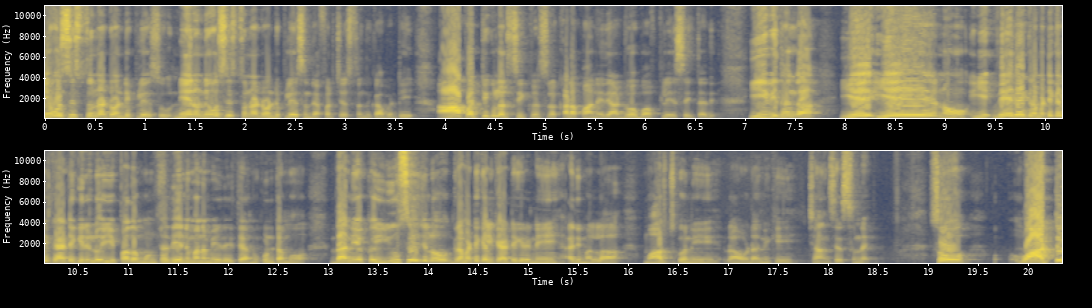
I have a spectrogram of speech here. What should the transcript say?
నివసిస్తున్నటువంటి ప్లేసు నేను నివసిస్తున్నటువంటి ప్లేస్ని రెఫర్ చేస్తుంది కాబట్టి ఆ పర్టికులర్ సీక్వెన్స్లో కడప అనేది అడ్వబ్ ఆఫ్ ప్లేస్ అవుతుంది. ఈ విధంగా ఏ ఏనో ఏ వేరే గ్రామటికల్ కేటగిరీలో ఈ పదం ఉంటుంది అని మనం ఏదైతే అనుకుంటామో దాని యొక్క యూసేజ్లో గ్రామటికల్ కేటగిరీని అది మళ్ళా మార్చుకొని రావడానికి ఛాన్సెస్ ఉన్నాయి. So what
